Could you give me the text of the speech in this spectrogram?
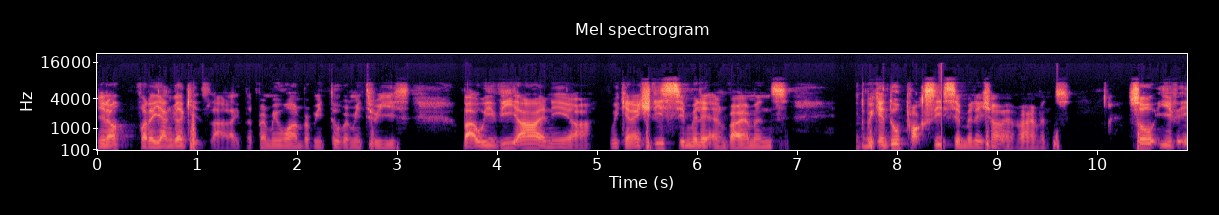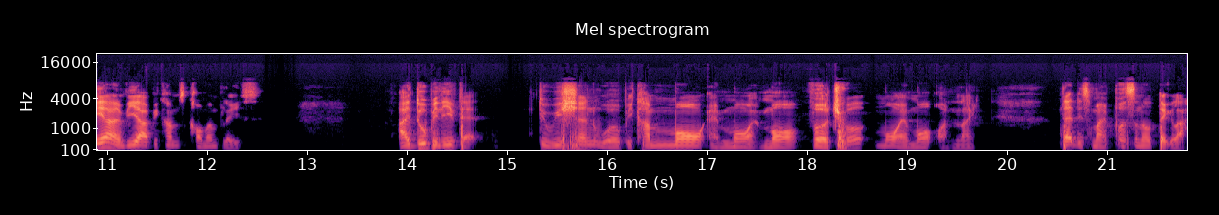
You know, for the younger kids, lah, like the primary one, primary two, primary threes. But with VR and AR, we can actually simulate environments. We can do proxy simulation of environments. So if AR and VR becomes commonplace, I do believe that tuition will become more and more and more virtual, more and more online. That is my personal take lah.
